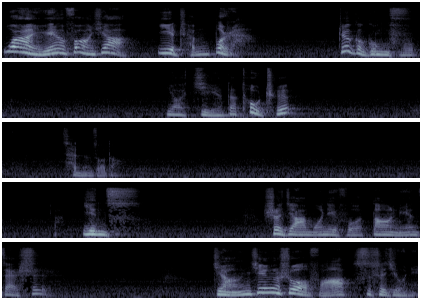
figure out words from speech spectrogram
万缘放下，一尘不染。这个功夫要解得透彻，才能做到。因此，释迦牟尼佛当年在世。讲经说法四十九年，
